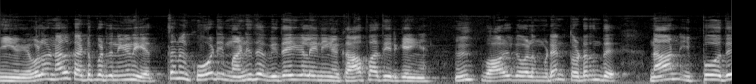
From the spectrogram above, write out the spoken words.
நீங்கள் எவ்வளோ நாள் கட்டுப்படுத்துனீங்கன்னு எத்தனை கோடி மனித விதைகளை நீங்கள் காப்பாற்றிருக்கீங்க ம்? வாழ்க வளமுடன் தொடர்ந்து நான் இப்போது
